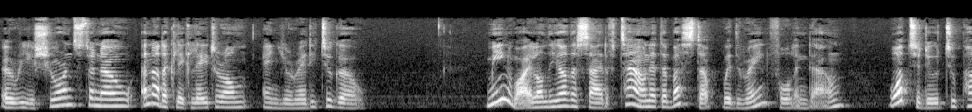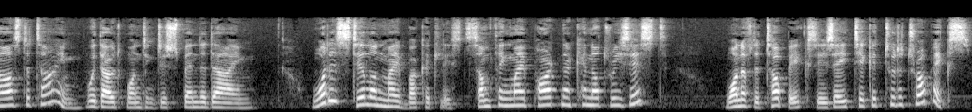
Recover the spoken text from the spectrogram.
A reassurance to know, another click later on and you're ready to go. Meanwhile on the other side of town at the bus stop with rain falling down, what to do to pass the time without wanting to spend a dime? What is still on my bucket list, something my partner cannot resist? One of the topics is a ticket to the tropics.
